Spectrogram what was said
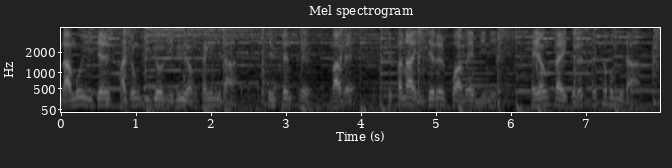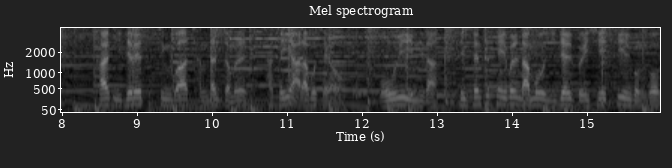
나무 이젤 4종 비교 리뷰 영상입니다. 빈센트, 마멜, 지파나 이젤을 포함해 미니, 대형 사이즈를 살펴봅니다. 각 이젤의 특징과 장단점을 자세히 알아보세요. 5위입니다. 빈센트 테이블 나무 이젤 VC T100은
